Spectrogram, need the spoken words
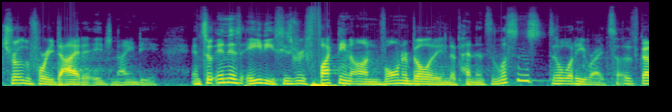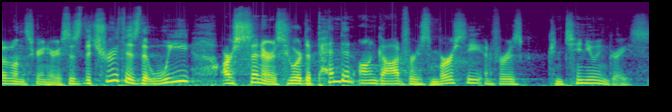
shortly before he died at age 90. And so in his 80s, he's reflecting on vulnerability and dependence. And listens to what he writes. I've got it on the screen here. He says, The truth is that we are sinners who are dependent on God for his mercy and for his continuing grace.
